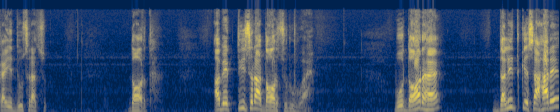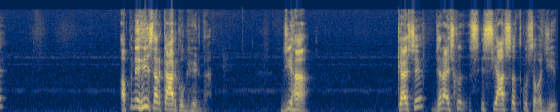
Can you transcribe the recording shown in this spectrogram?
का ये दूसरा दौर था। अब एक तीसरा दौर शुरू हुआ है। वो दौर है दलित के सहारे अपने ही सरकार को घेरना। जी हाँ, कैसे? जरा इसको, इस सियासत को समझिए।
